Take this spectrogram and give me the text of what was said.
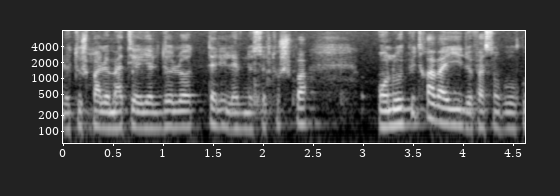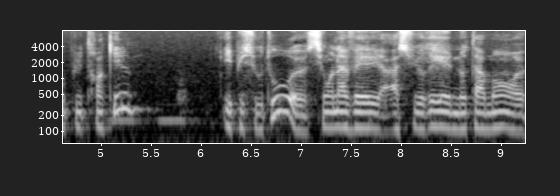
ne touche pas le matériel de l'autre, tel élève ne se touche pas. On aurait pu travailler de façon beaucoup plus tranquille. Et puis surtout, euh, si on avait assuré notamment euh,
